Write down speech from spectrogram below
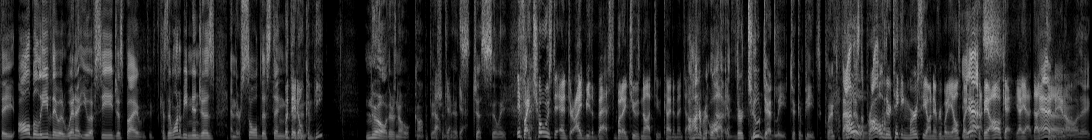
They all believe they would win at UFC just by because they want to be ninjas and they're sold this thing. But they don't nin- compete. No, there's no competition. Okay, it's yeah. just silly. If I chose to enter, I'd be the best, but I choose not to. Kind of mentality. A hundred percent. Well, Okay. they're too deadly to compete, Clint. That is the problem. Oh, they're taking mercy on everybody else by Yes. not competing. Oh, okay. Yeah, yeah. That, and uh, you know they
